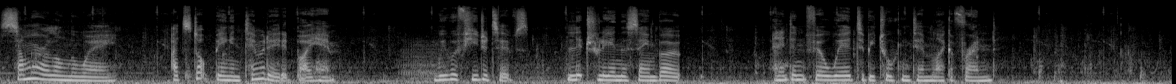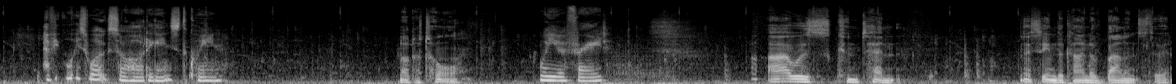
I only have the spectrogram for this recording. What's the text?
Somewhere along the way, I'd stopped being intimidated by him. We were fugitives, literally in the same boat, and it didn't feel weird to be talking to him like a friend. Always worked so hard against the Queen? Not at all. Were you afraid? I was content. There seemed a kind of balance to it.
